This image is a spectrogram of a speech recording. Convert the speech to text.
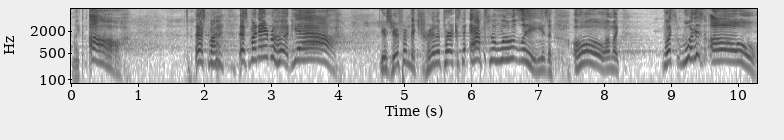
I'm like, Oh, that's my, that's my neighborhood. Yeah. He goes, You're from the trailer park? I said, Absolutely. He goes, Oh. I'm like, What's, What is oh?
